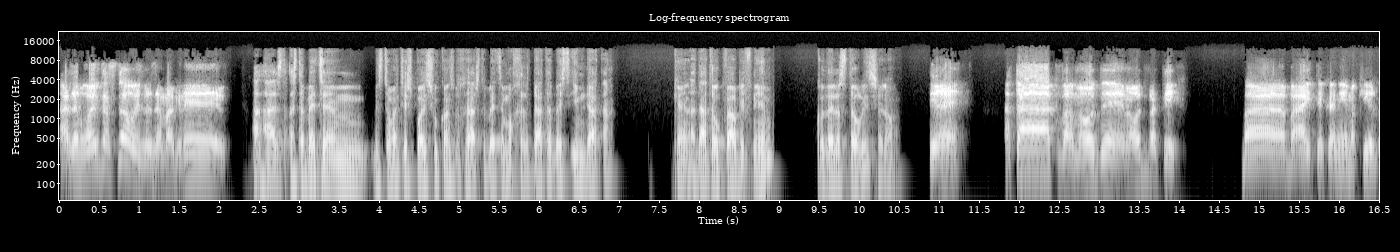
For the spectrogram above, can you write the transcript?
אז הם רואים את ה stories, וזה מגניב. אז, אז אתה בעצם, זאת אומרת, יש פה איזשהו קונספט חדש, אתה בעצם מוכר database עם data. כן, ה data הוא כבר בפנים, כולל ה stories שלו. תראה, אתה כבר מאוד, מאוד ותיק. בהייטק, אני מכיר.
